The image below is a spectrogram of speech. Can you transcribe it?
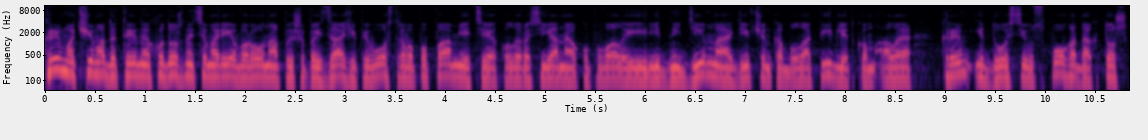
Крим очима дитини. Художниця Марія Ворона пише пейзажі півострова по пам'яті. Коли росіяни окупували її рідний дім, дівчинка була підлітком, але Крим і досі у спогадах. Тож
